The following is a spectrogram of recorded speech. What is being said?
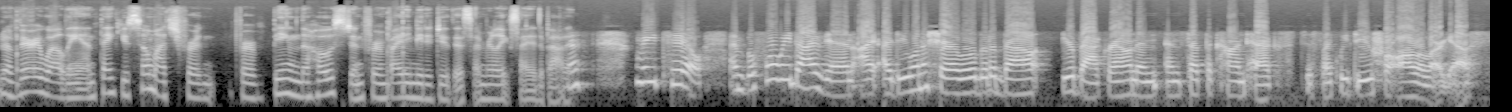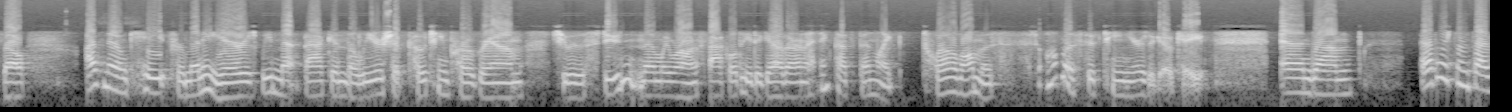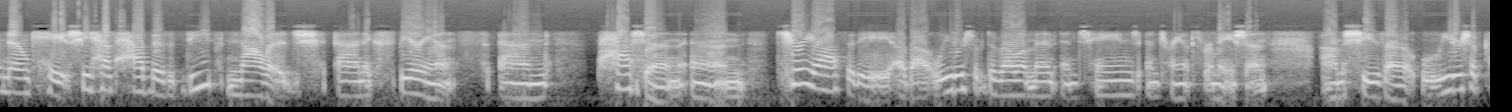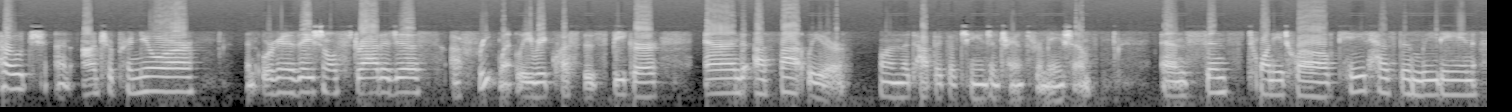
Very well, Leanne. Thank you so much for for being the host and for inviting me to do this. I'm really excited about it. Me too. And before we dive in, I, I do want to share a little bit about your background and, and set the context, just like we do for all of our guests. So, I've known Kate for many years. We met back in the leadership coaching program. She was a student, and then we were on faculty together. And I think that's been like 12, almost almost 15 years ago, Kate. And um, ever since I've known Kate, she has had this deep knowledge and experience and passion and curiosity about leadership development and change and transformation. Um, she's a leadership coach, an entrepreneur, an organizational strategist, a frequently requested speaker, and a thought leader on the topic of change and transformation. And since 2012, Kate has been leading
